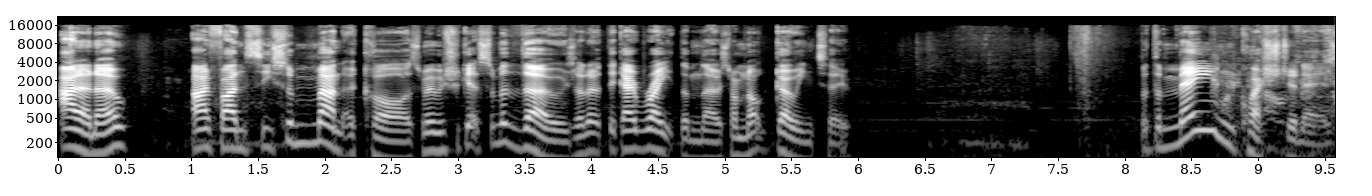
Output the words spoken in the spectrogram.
I don't know. I fancy some manticores. Maybe we should get some of those. I don't think I rate them though, so I'm not going to. But the main question is,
